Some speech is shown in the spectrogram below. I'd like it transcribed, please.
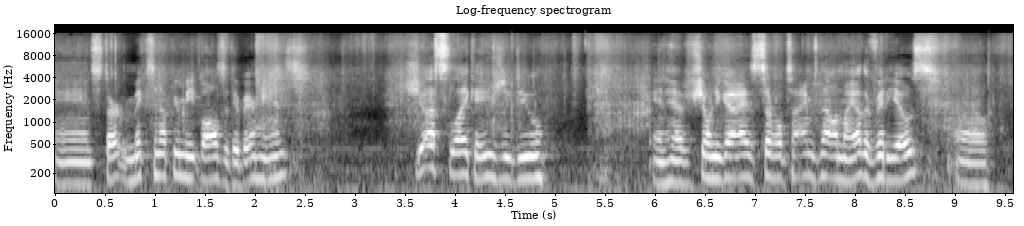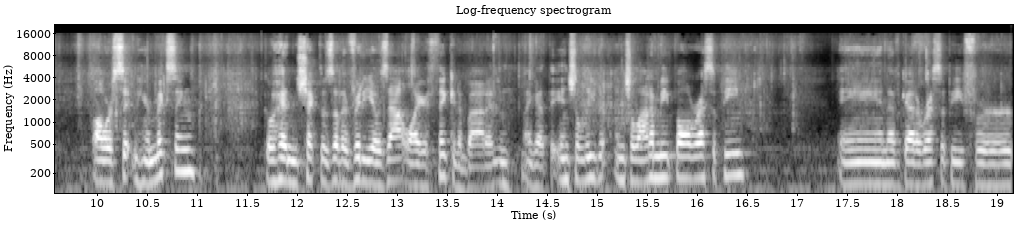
and start mixing up your meatballs with your bare hands, just like I usually do and have shown you guys several times now in my other videos uh, while we're sitting here mixing. Go ahead and check those other videos out while you're thinking about it. I got the enchilada, enchilada meatball recipe and I've got a recipe for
